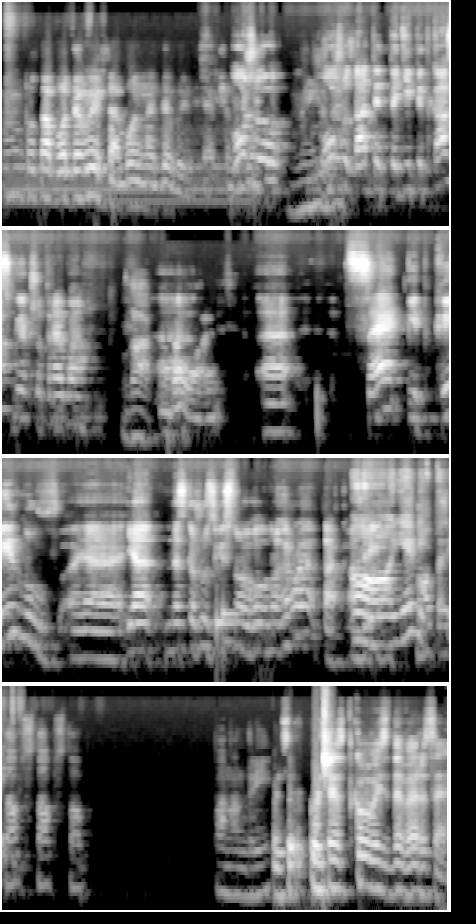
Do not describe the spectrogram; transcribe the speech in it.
Ну, Тут або дивився, або не дивився. Якщо Можу, можу дати тоді підказку, якщо треба. Да. Ну, Давай. Е, Це підкинув. е, Я не скажу, звісно, головного героя. Так, Андрій. О, є Стоп, відповідь. стоп, стоп, стоп. Пан Андрій. Участковий з ДВРЗ.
